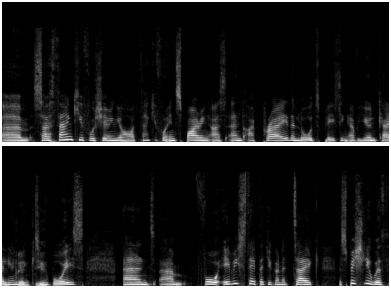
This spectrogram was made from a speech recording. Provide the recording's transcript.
Um, so thank you for sharing your heart. Thank you for inspiring us, and I pray the Lord's blessing over you and Kaylee and your two you. boys, and um, for every step that you're going to take, especially with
